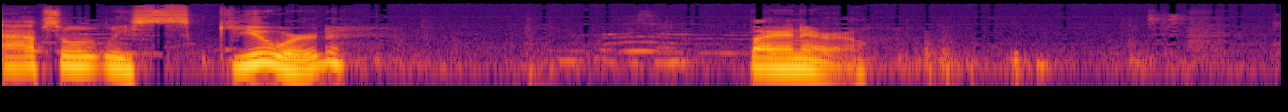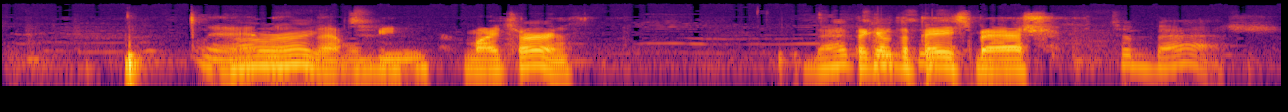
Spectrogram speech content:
absolutely skewered by an arrow. And All right. That will be my turn. That Pick up the pace, Bash. to bash.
